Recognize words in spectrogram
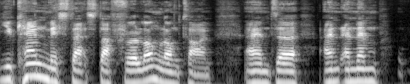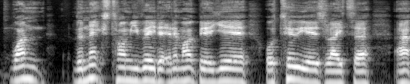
you can miss that stuff for a long, long time, and uh, and and then one the next time you read it, and it might be a year or two years later, uh,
